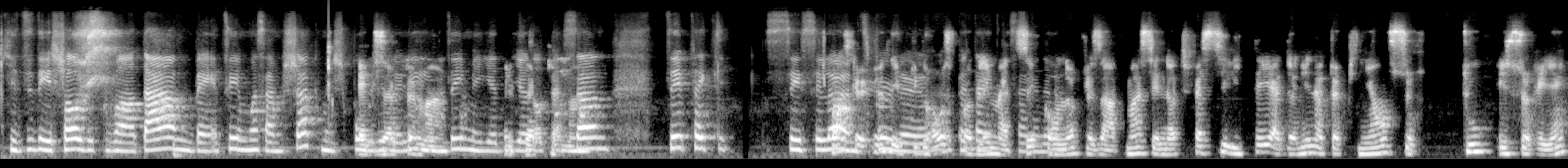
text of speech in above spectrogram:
qui dit des choses épouvantables, ben, tu sais, moi, ça me choque, mais je suis pas obligée de lire, tu sais, mais il y a, a d'autres personnes. Tu sais, fait que c'est c'est Je là pense qu'une des le- plus grosses problématiques qu'on là. a présentement, c'est notre facilité à donner notre opinion sur tout et sur rien.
